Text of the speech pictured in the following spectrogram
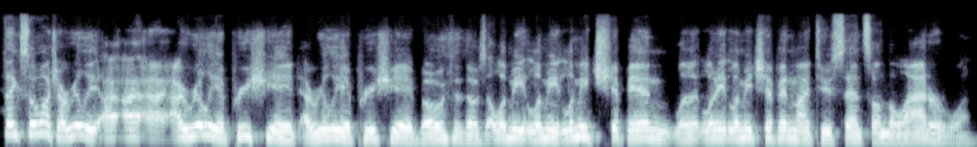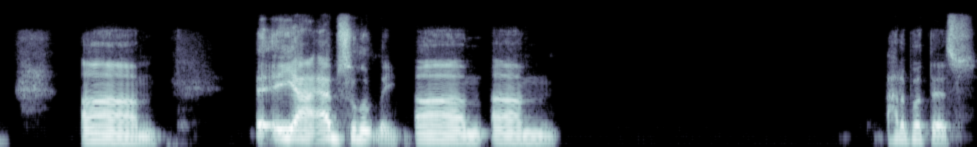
Thanks so much. I really, I, I, I really appreciate, I really appreciate both of those. Let me, let me, let me chip in. Let, let me, let me chip in my two cents on the latter one. Um, yeah, absolutely. Um, um, how to put this?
